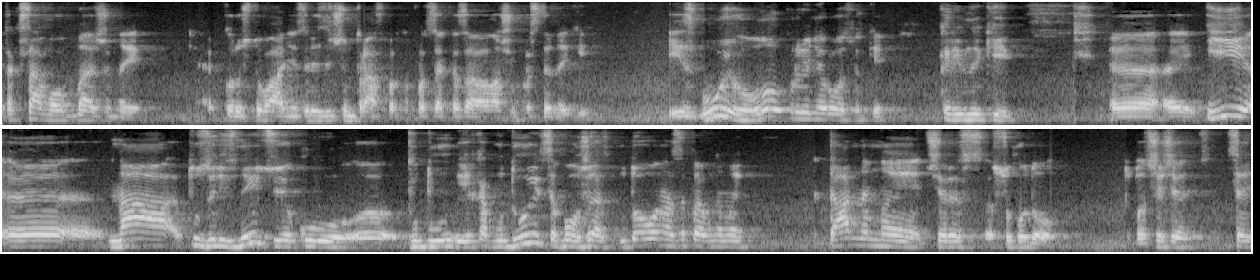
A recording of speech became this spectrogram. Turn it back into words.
так само обмежений в користуванні залізничним транспортом. Про це казали наші представники і СБУ, і головного управління розвідки, керівники. Е, е, І е, на ту залізницю, яку яка будується, бо вже збудована за певними даними через суходол. Тобто ще- це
